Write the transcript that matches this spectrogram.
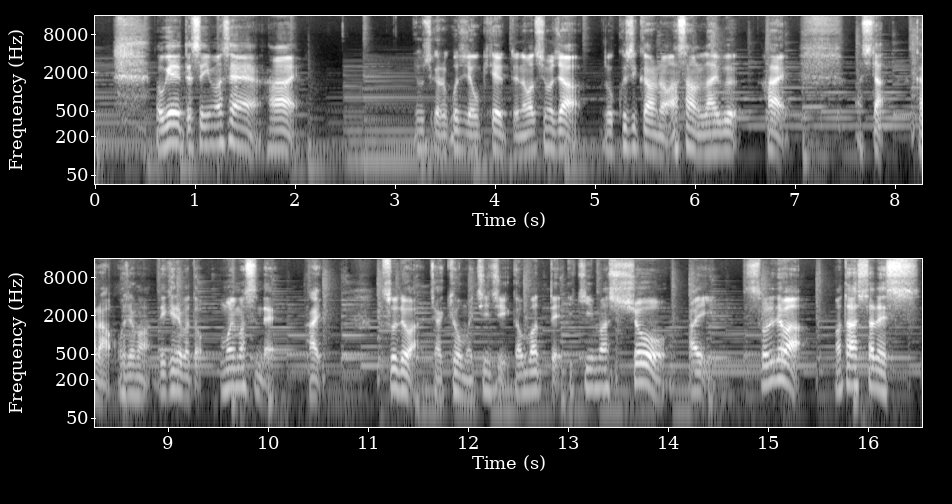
途切れてすいません。はい。4時から5時で起きてるっていうのは、私もじゃあ、6時からの朝のライブ、はい。明日からお邪魔できればと思いますんで、はい。それでは、じゃあ今日も一日頑張っていきましょう。はい。それでは、また明日です。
